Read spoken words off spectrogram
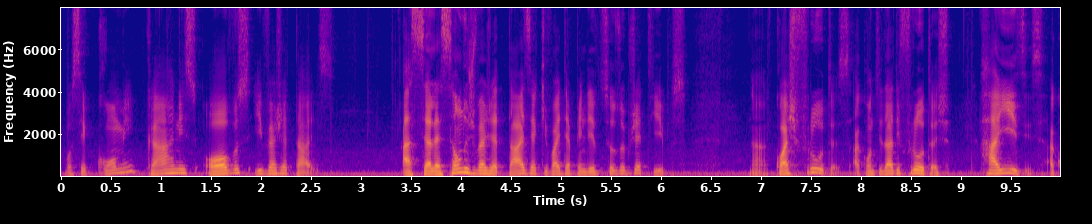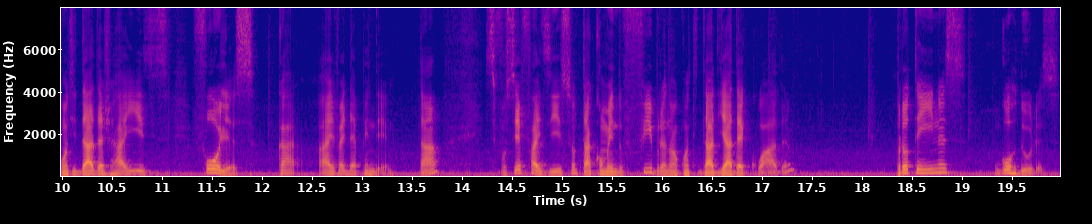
você come carnes, ovos e vegetais. A seleção dos vegetais é que vai depender dos seus objetivos. Né? Quais frutas? A quantidade de frutas. Raízes, a quantidade das raízes. Folhas, cara, aí vai depender, tá? Se você faz isso, está comendo fibra numa quantidade adequada, proteínas, gorduras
